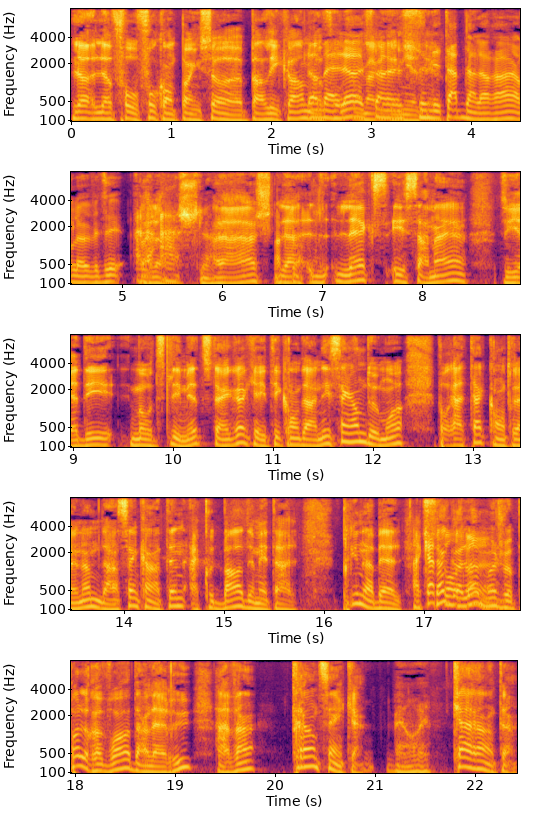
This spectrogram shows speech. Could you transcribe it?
Là, là, faut, faut qu'on pogne ça euh, par les cornes. Là, ben là, c'est une étape dans l'horreur, là. Je veux dire, à la hache, là. À la hache. L'ex et sa mère, il y a des maudites limites. C'est un gars qui a été condamné 52 mois pour attaque contre un homme dans cinquantaine à coups de barre de métal. Prix Nobel. À Ce gars-là, moi, je veux pas le revoir dans la rue avant 35 ans. Ben ouais. 40 ans.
